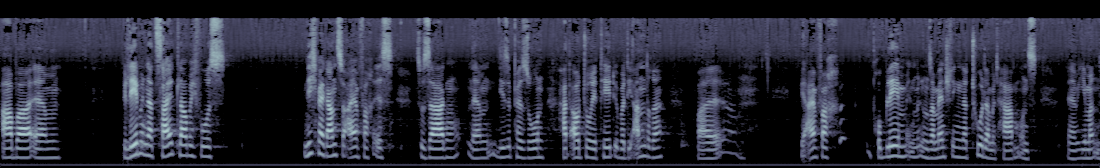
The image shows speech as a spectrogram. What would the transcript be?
aber ähm, wir leben in einer Zeit, glaube ich, wo es nicht mehr ganz so einfach ist, zu sagen, ähm, diese Person hat Autorität über die andere, weil ähm, wir einfach ein Problem in, unserer menschlichen Natur damit haben, uns äh, jemanden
